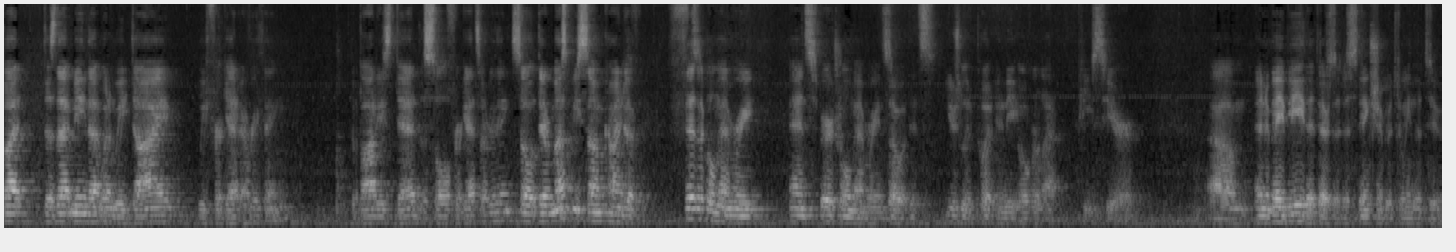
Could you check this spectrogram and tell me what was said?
But does that mean that when we die, we forget everything? The body's dead, the soul forgets everything? So there must be some kind of physical memory and spiritual memory. And so it's usually put in the overlap piece here. Um, and it may be that there's a distinction between the two.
